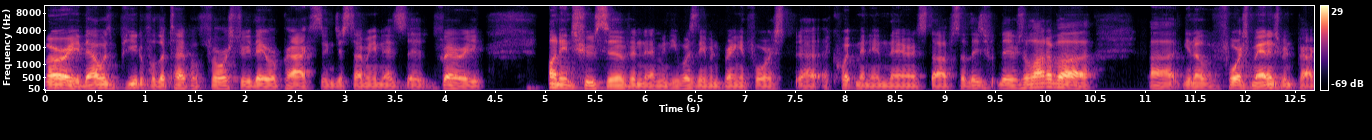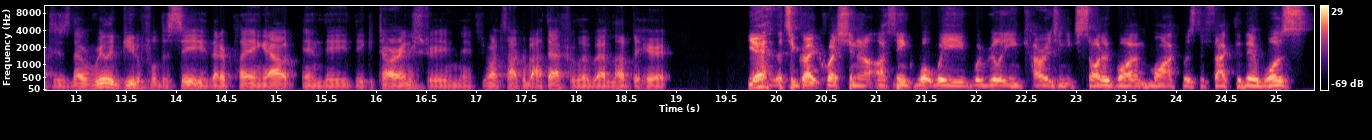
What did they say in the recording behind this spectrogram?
Murray. That was beautiful. The type of forestry they were practicing. Just, I mean, it's, it's very unintrusive, and I mean, he wasn't even bringing forest uh, equipment in there and stuff. So there's there's a lot of uh uh, you know, forest management practices that were really beautiful to see that are playing out in the the guitar industry. And if you want to talk about that for a little bit, I'd love to hear it. Yeah, that's a great question. And I think what we were really encouraged and excited by, Mike, was the fact that there was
